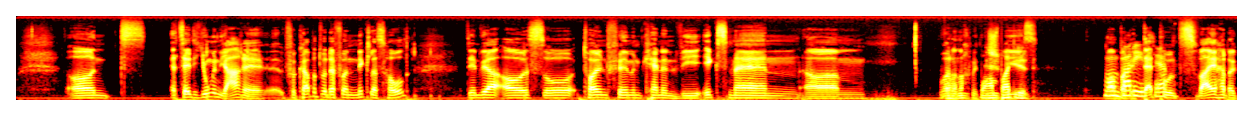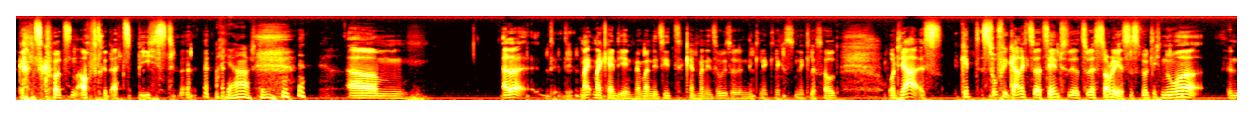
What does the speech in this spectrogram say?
Und erzählt die jungen Jahre. Verkörpert wird er von Nicholas Holt, den wir aus so tollen Filmen kennen wie X-Men, ähm, wo hat er noch Warm mitgespielt? Warm Buddies, ja. Deadpool 2 hat er ganz kurz einen Auftritt als Beast. Ach ja, stimmt. ähm, also, man, man kennt ihn. Wenn man ihn sieht, kennt man ihn sowieso, den Nic- Nicholas, Nicholas Holt. Und ja, es gibt so viel gar nicht zu erzählen zu, der- zu der Story. Es ist wirklich nur,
